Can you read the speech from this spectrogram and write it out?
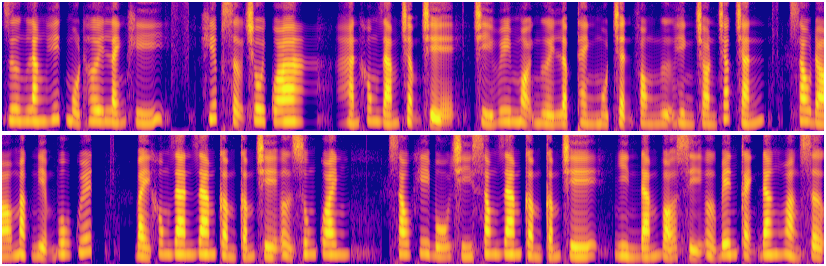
Dương Lăng hít một hơi lãnh khí, khiếp sợ trôi qua. Hắn không dám chậm trễ, chỉ huy mọi người lập thành một trận phòng ngự hình tròn chắc chắn. Sau đó mặc niệm vô quyết, bày không gian giam cầm cấm chế ở xung quanh. Sau khi bố trí xong giam cầm cấm chế, nhìn đám võ sĩ ở bên cạnh đang hoảng sợ,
